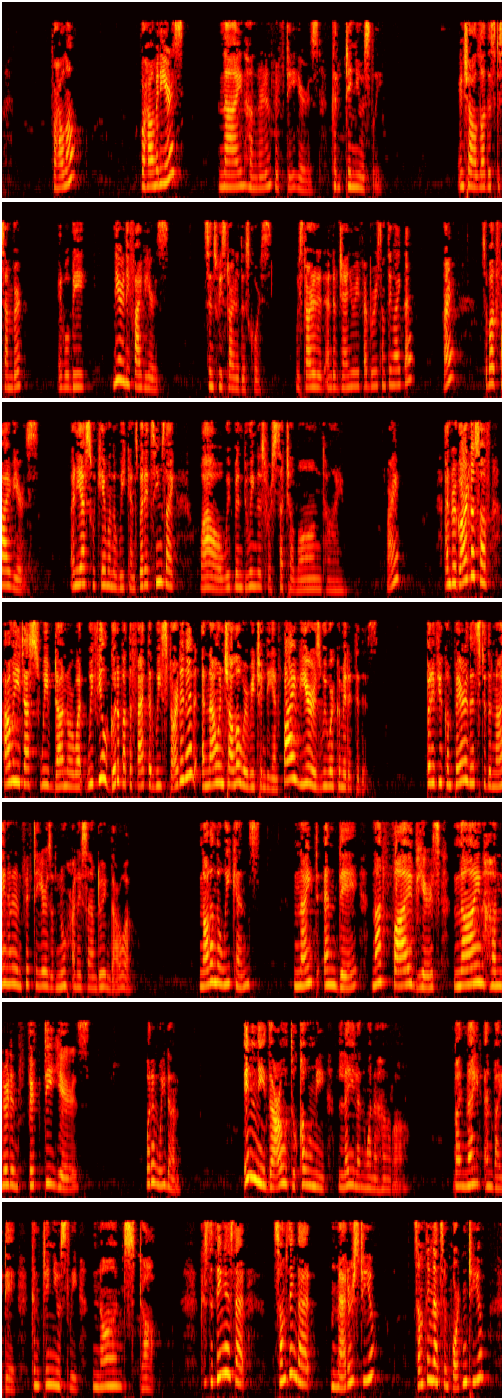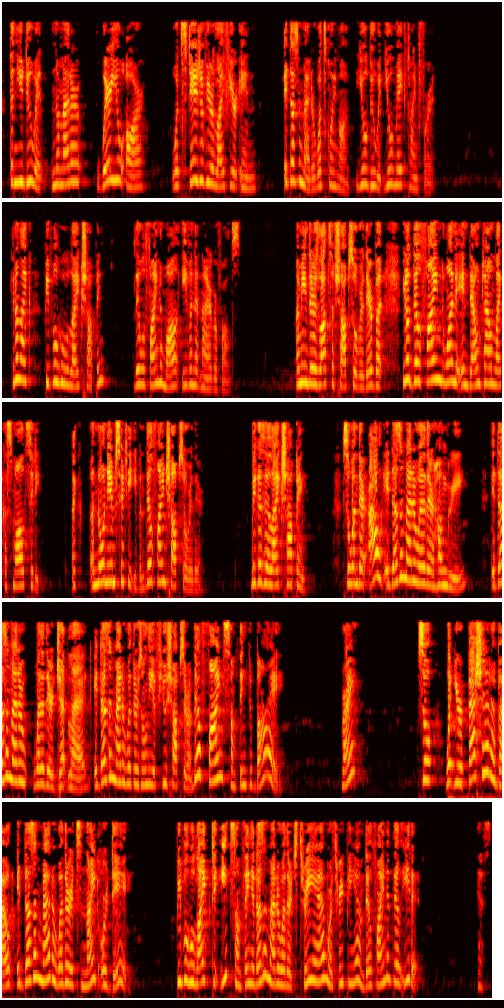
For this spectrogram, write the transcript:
For how long? For how many years? 950 years. Continuously. Inshallah, this December, it will be nearly five years since we started this course. We started at end of January, February, something like that. Right? So about five years. And yes, we came on the weekends, but it seems like, wow, we've been doing this for such a long time. Right? And regardless of how many tests we've done or what, we feel good about the fact that we started it and now inshallah we're reaching the end. Five years we were committed to this. But if you compare this to the 950 years of Nuh a.s. doing da'wah, not on the weekends, night and day, not five years, 950 years. What have we done? إِنِّي دَعَوْتُ قَوْمِي لَيْلًا وَنَهَارًا by night and by day, continuously, non-stop. Because the thing is that something that matters to you, something that's important to you, then you do it no matter where you are, what stage of your life you're in, it doesn't matter what's going on. You'll do it. You'll make time for it. You know, like people who like shopping, they will find a mall even at Niagara Falls. I mean, there's lots of shops over there, but you know, they'll find one in downtown like a small city. Like a no-name city even. They'll find shops over there. Because they like shopping. So when they're out, it doesn't matter whether they're hungry, it doesn't matter whether they're jet lagged. It doesn't matter whether there's only a few shops around. They'll find something to buy. Right? So, what you're passionate about, it doesn't matter whether it's night or day. People who like to eat something, it doesn't matter whether it's 3 a.m. or 3 p.m. They'll find it, they'll eat it. Yes.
